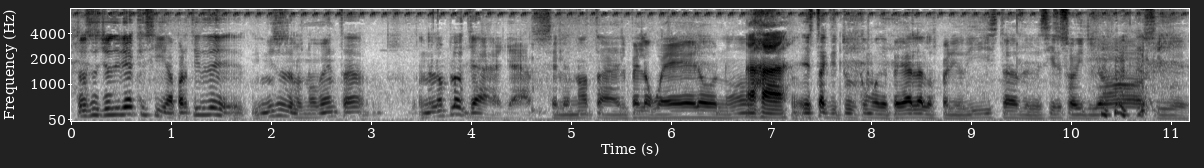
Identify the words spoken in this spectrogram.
Entonces yo diría que sí, a partir de inicios de los 90, en el Unplugged ya, ya se le nota el pelo güero, ¿no? Ajá. Esta actitud como de pegarle a los periodistas, de decir soy Dios y de-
